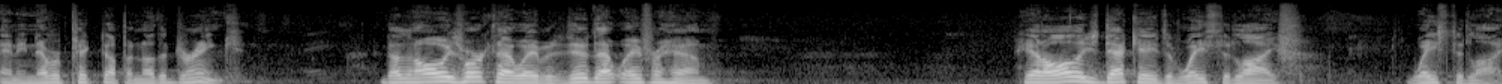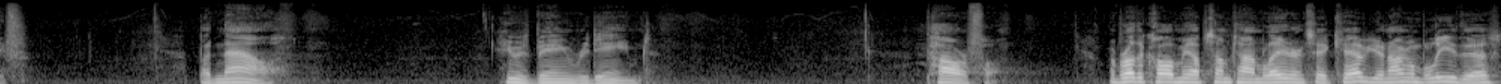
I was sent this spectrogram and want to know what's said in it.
and he never picked up another drink. It doesn't always work that way, but it did that way for him. He had all these decades of wasted life, wasted life. But now, he was being redeemed. Powerful. My brother called me up sometime later and said, Kev, you're not going to believe this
